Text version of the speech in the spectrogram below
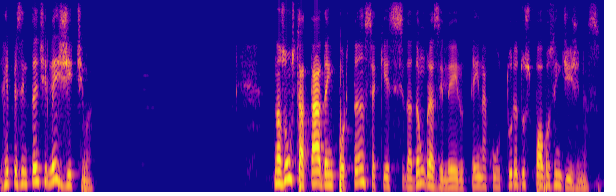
representante legítima. Nós vamos tratar da importância que esse cidadão brasileiro tem na cultura dos povos indígenas,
